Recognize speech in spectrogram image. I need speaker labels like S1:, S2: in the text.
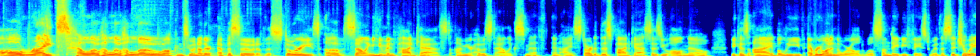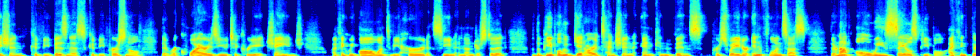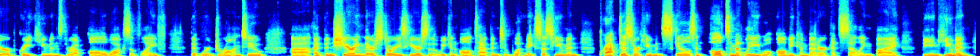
S1: All right. Hello, hello, hello. Welcome to another episode of the Stories of Selling Human podcast. I'm your host, Alex Smith, and I started this podcast, as you all know, because I believe everyone in the world will someday be faced with a situation, could be business, could be personal, that requires you to create change. I think we all want to be heard, seen, and understood. But the people who get our attention and convince, persuade, or influence us they're not always salespeople. I think there are great humans throughout all walks of life that we're drawn to. Uh, I've been sharing their stories here so that we can all tap into what makes us human, practice our human skills, and ultimately we'll all become better at selling by being human.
